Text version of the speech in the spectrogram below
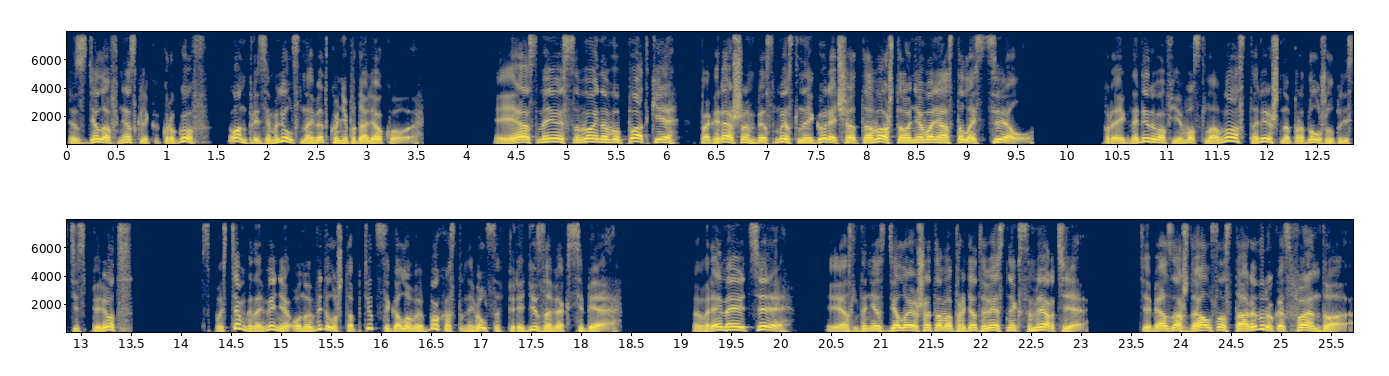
Сделав несколько кругов, он приземлился на ветку неподалеку. «Я смеюсь с воина в упадке, погрязшим в бессмысленной горечи от того, что у него не осталось сил!» Проигнорировав его слова, старейшина продолжил плестись вперед. Спустя мгновение он увидел, что птицеголовый бог остановился впереди, зовя к себе. «Время идти! Если ты не сделаешь этого, придёт вестник смерти! Тебя заждался старый друг из Фэндо!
